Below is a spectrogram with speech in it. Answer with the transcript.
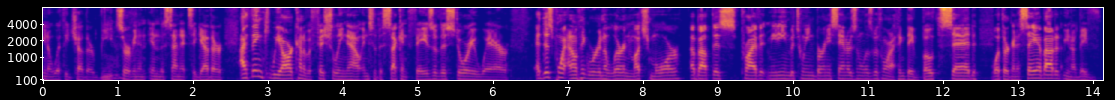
you know, with each other, be yeah. serving in, in the Senate together. I think we are kind of officially now into the second phase of this story, where at this point, I don't think we're going to learn much more about this private meeting between Bernie Sanders and Elizabeth Warren. I think they've both said what they're going to say about it. You know, they've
